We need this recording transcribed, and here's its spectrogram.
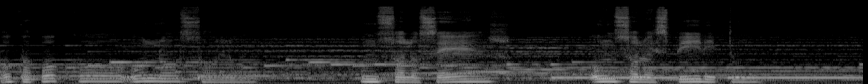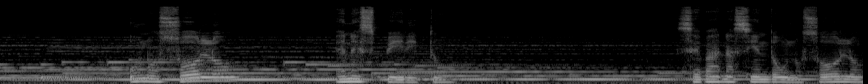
poco a poco uno solo, un solo ser, un solo espíritu, uno solo en espíritu se van haciendo uno solo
